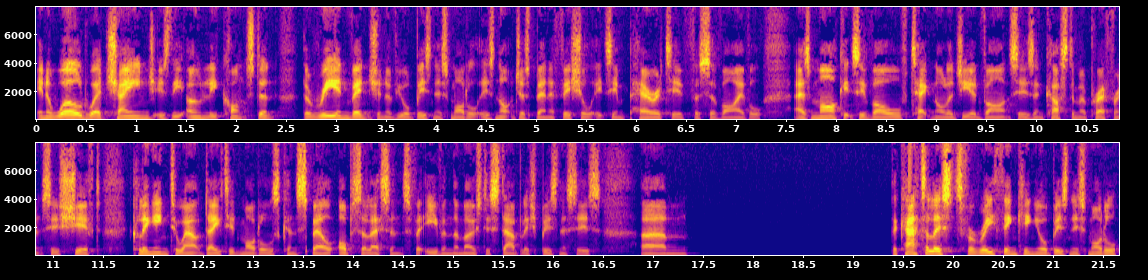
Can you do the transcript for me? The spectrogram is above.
In a world where change is the only constant, the reinvention of your business model is not just beneficial, it's imperative for survival. As markets evolve, technology advances, and customer preferences shift, clinging to outdated models can spell obsolescence for even the most established businesses. Um, the catalysts for rethinking your business model,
